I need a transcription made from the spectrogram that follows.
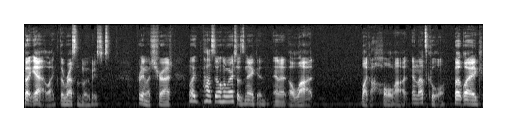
but yeah, like the rest of the movie is just pretty much trash. Like Paz de la Huerta's naked in it a lot, like a whole lot, and that's cool. But like,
